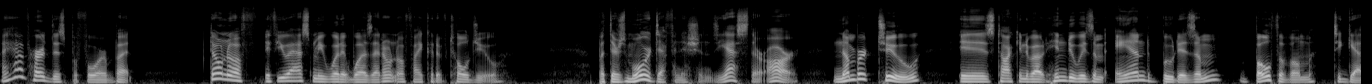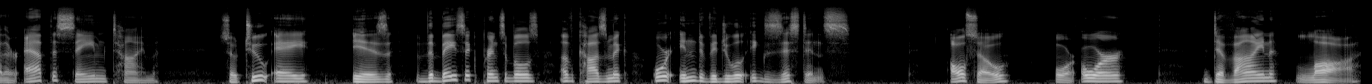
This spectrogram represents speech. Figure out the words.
I have heard this before, but don't know if if you asked me what it was, I don't know if I could have told you. But there's more definitions. Yes, there are. Number 2 is talking about Hinduism and Buddhism, both of them together at the same time. So 2a is the basic principles of cosmic or individual existence. Also, or or divine law.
